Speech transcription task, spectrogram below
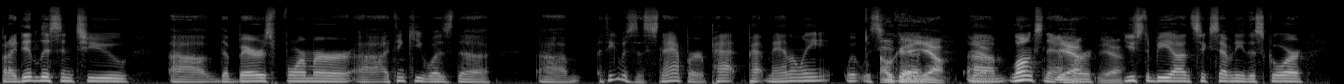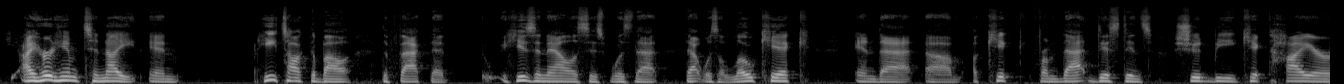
but I did listen to uh, the Bears' former. Uh, I think he was the. Um, I think it was the snapper, Pat Pat Mannelly. Wa- Was he Okay, the, yeah, yeah. Um, long snapper. Yeah, yeah. Used to be on 670 The Score. I heard him tonight, and he talked about the fact that his analysis was that that was a low kick and that um, a kick from that distance should be kicked higher,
